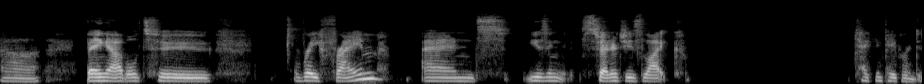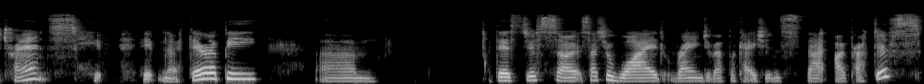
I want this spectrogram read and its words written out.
uh, being able to reframe, and using strategies like taking people into trance, hip, hypnotherapy. Um, there's just so such a wide range of applications that I practice.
